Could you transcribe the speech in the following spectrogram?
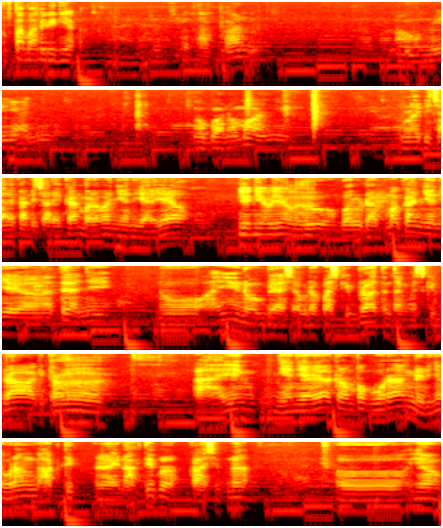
pertama di dinya Katakan naon deui anjing. Loba nama anjing. mulai dicarekan dicarekan baru kan nyen yel yel. Ya yel yel eh. Tuh, baru dak makan nyen yel nate anjing. No aing no biasa udah pas kibra tentang pas kibra gitu. Eh, aing nyen yel kelompok orang jadinya orang aktif lain aktif lah kasipna. Eh ya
